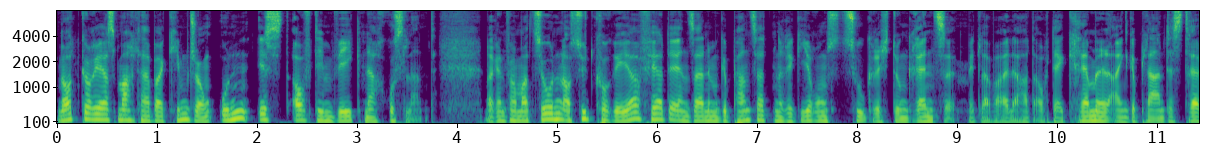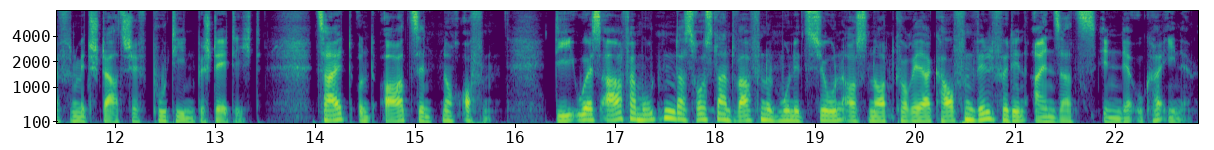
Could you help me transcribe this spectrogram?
Nordkoreas Machthaber Kim Jong-un ist auf dem Weg nach Russland. Nach Informationen aus Südkorea fährt er in seinem gepanzerten Regierungszug Richtung Grenze. Mittlerweile hat auch der Kreml ein geplantes Treffen mit Staatschef Putin bestätigt. Zeit und Ort sind noch offen. Die USA vermuten, dass Russland Waffen und Munition aus Nordkorea kaufen will für den Einsatz in der Ukraine.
